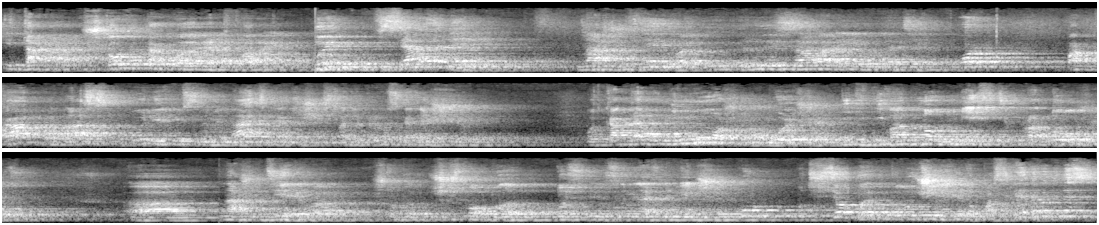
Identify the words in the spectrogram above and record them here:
Итак, что же такое это форель? Мы взяли наше дерево и нарисовали его до тех пор, пока у нас были знаменатели, числа не превосходящие. Вот когда мы не можем больше ни в одном месте продолжить э, наше дерево, чтобы число было до знаменателя меньше u, вот все, мы получили эту последовательность,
